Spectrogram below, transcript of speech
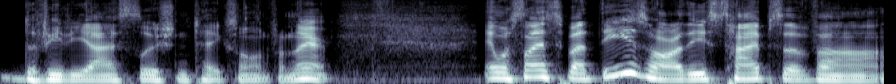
the VDI solution takes on from there. And what's nice about these are these types of, uh,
